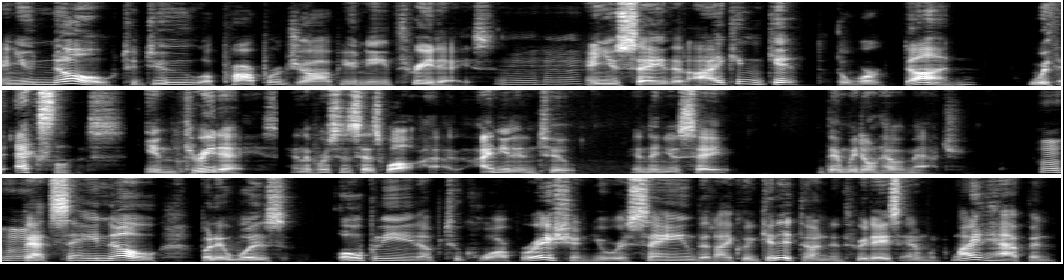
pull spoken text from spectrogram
and you know to do a proper job, you need three days. Mm-hmm. And you say that I can get the work done with excellence in three days. And the person says, Well, I- I need it in two. And then you say, Then we don't have a match. Mm-hmm. That's saying no, but it was opening it up to cooperation. You were saying that I could get it done in three days, and what might happen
